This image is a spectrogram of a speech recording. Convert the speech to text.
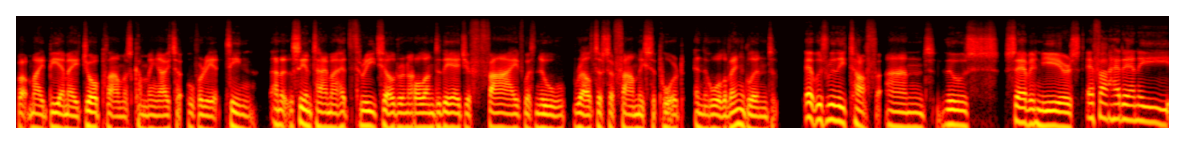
but my BMA job plan was coming out at over 18. And at the same time, I had three children, all under the age of five, with no relatives or family support in the whole of England. It was really tough. And those seven years, if I had any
